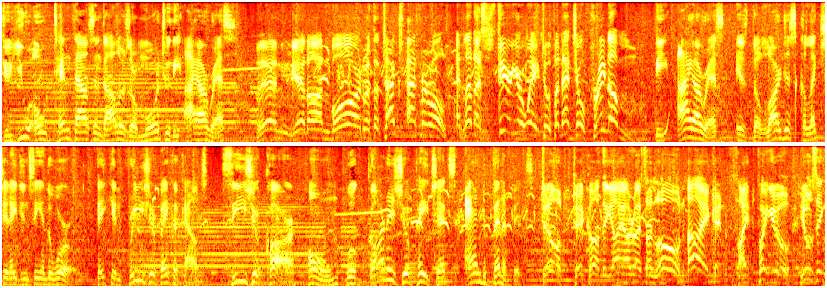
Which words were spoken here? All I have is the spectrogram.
Do you owe $10,000 or more to the IRS? Then get on board with the Tax Admiral and let us steer your way to financial freedom. The IRS is the largest collection agency in the world. They can freeze your bank accounts, seize your car, home, will garnish your paychecks and benefits. Don't take on the IRS alone. I can fight for you using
